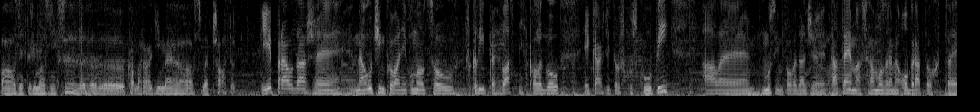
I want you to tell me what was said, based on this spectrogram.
a s některými z nich se eh, kamarádíme a jsme přáteli. Je pravda, že na účinkovanie umelcov v klípe vlastných kolegov je každý trošku skúpy, ale musím povedať, že tá téma samozrejme o bratoch, to je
